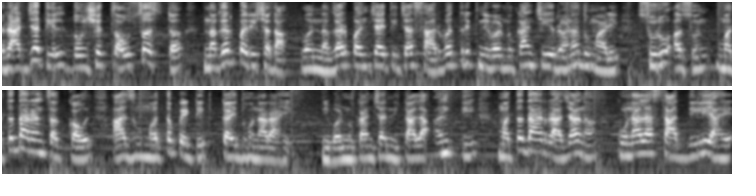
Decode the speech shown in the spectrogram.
राज्यातील दोनशे चौसष्ट नगर परिषदा व नगरपंचायतीच्या सार्वत्रिक निवडणुकांची रणधुमाळी सुरू असून मतदारांचा कौल आज मतपेटीत कैद होणार आहे. निवडणुकांच्या निकाला अंती मतदार राजानं कुणाला साथ दिली आहे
